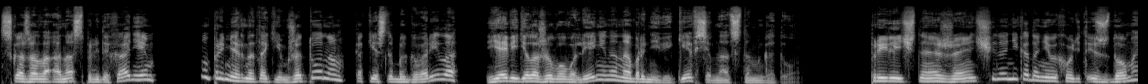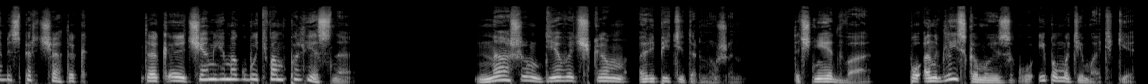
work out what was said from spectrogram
сказала она с придыханием, ну, примерно таким же тоном, как если бы говорила я видела живого Ленина на броневике в семнадцатом году. Приличная женщина никогда не выходит из дома без перчаток. Так э, чем я могу быть вам полезна? Нашим девочкам репетитор нужен. Точнее, два. По английскому языку и по математике.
